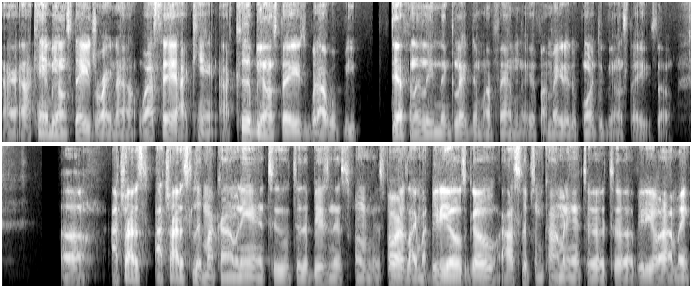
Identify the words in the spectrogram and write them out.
I, I can't be on stage right now. Well, I say I can't. I could be on stage, but I would be definitely neglecting my family if I made it a point to be on stage. So uh I try to I try to slip my comedy into to the business from as far as like my videos go. I'll slip some comedy into to a video I make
